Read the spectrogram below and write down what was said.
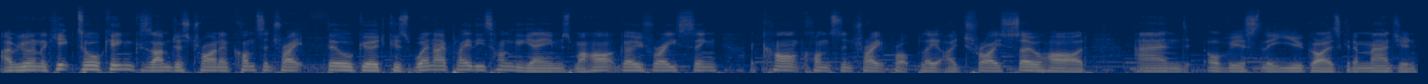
I'm going to keep talking because I'm just trying to concentrate, feel good, because when I play these Hunger Games, my heart goes racing. I can't concentrate properly. I try so hard, and obviously you guys can imagine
